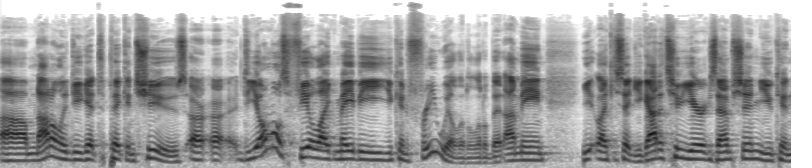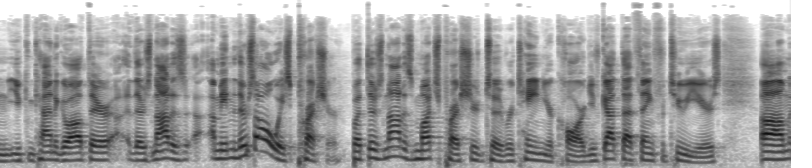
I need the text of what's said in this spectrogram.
Um, not only do you get to pick and choose, or, or do you almost feel like maybe you can freewheel it a little bit? I mean, you, like you said, you got a two-year exemption. You can you can kind of go out there. There's not as I mean, there's always pressure, but there's not as much pressure to retain your card. You've got that thing for two years. Um,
